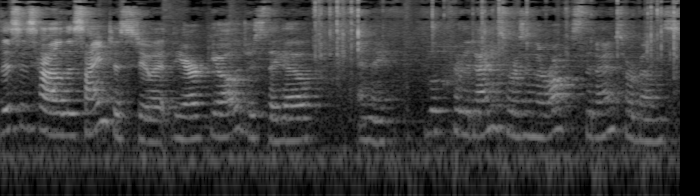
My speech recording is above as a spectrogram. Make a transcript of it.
this, is how the scientists do it. The archaeologists, they go and they look for the dinosaurs in the rocks, the dinosaur bones.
